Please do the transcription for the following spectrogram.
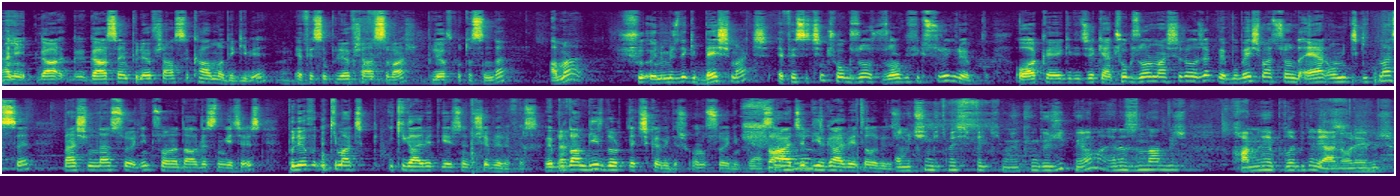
hani Ga- Galatasaray'ın playoff şansı kalmadı gibi. Efes'in playoff şansı var. Playoff potasında. Ama şu önümüzdeki 5 maç Efes için çok zor. Zor bir fikstüre giriyor. Oaka'ya gidecek. Yani çok zor maçları olacak ve bu 5 maç sonunda eğer Omic gitmezse ben şimdiden söyleyeyim sonra dalgasını geçeriz. Playoff'un 2 maç 2 galibiyet gerisine düşebilir Efes. Ve buradan 1-4 ile çıkabilir. Onu söyleyeyim. Yani Şu sadece bir galibiyet alabilir. Om için gitmesi pek mümkün gözükmüyor ama en azından bir hamle yapılabilir yani oraya bir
